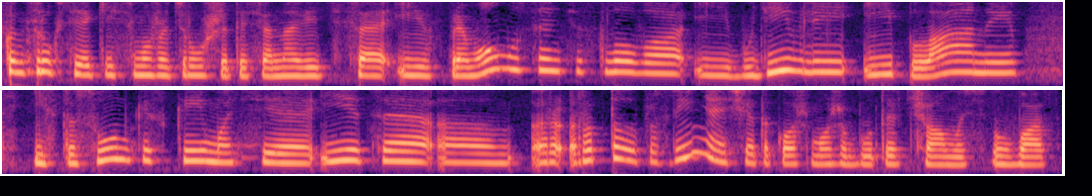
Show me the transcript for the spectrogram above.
конструкції якісь можуть рушитися, навіть це і в прямому сенсі слова, і будівлі, і плани, і стосунки з кимось. І це е, раптове прозріння ще також може бути в чомусь у вас.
